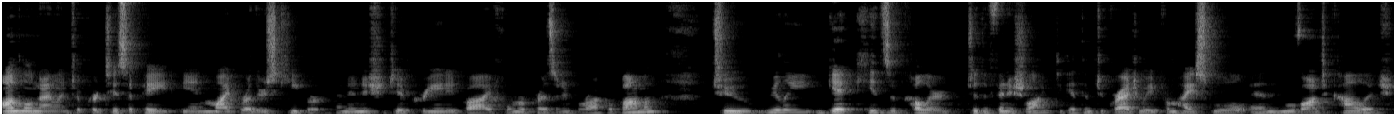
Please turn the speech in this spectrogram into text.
on Long Island to participate in My Brother's Keeper, an initiative created by former President Barack Obama to really get kids of color to the finish line, to get them to graduate from high school and move on to college.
